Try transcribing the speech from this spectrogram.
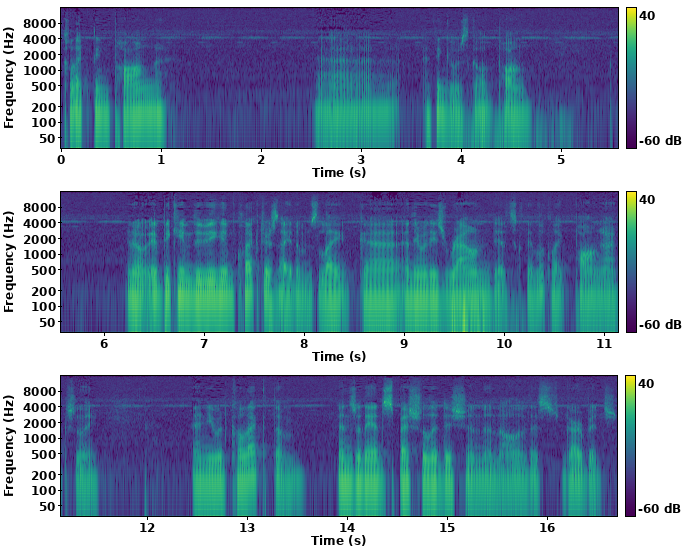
collecting pong uh, I think it was called Pong. You know, it became they became collector's items like, uh, and there were these round discs. They look like Pong actually, and you would collect them. And so they had special edition and all of this garbage.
